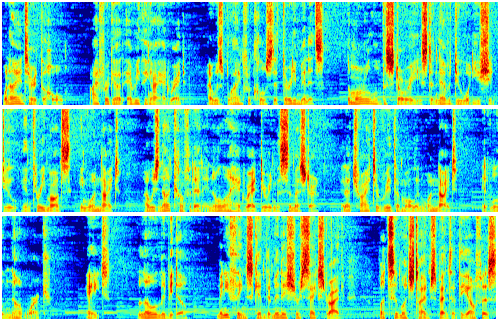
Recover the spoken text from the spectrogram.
When I entered the hall, I forgot everything I had read. I was blank for close to 30 minutes. The moral of the story is to never do what you should do in three months in one night. I was not confident in all I had read during the semester, and I tried to read them all in one night. It will not work. 8. Low libido. Many things can diminish your sex drive, but too much time spent at the office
